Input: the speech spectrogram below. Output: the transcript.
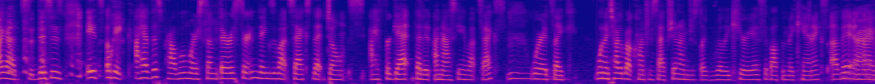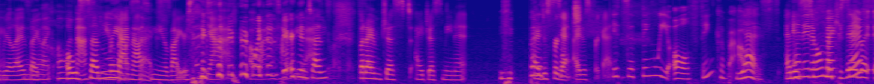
I got so this is it's okay. I have this problem where some there are certain things about sex that don't I forget that it, I'm asking about sex where it's Mm. like when I talk about contraception, I'm just like really curious about the mechanics of it, and then I realize And like, like, oh, oh, I'm suddenly I'm asking you about your sex. Yeah. life Oh, that's very intense. But I'm just I just mean it. But I just forget. I just forget. It's a thing we all think about. Yes, and, And it's it so mecha- affects there- like,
